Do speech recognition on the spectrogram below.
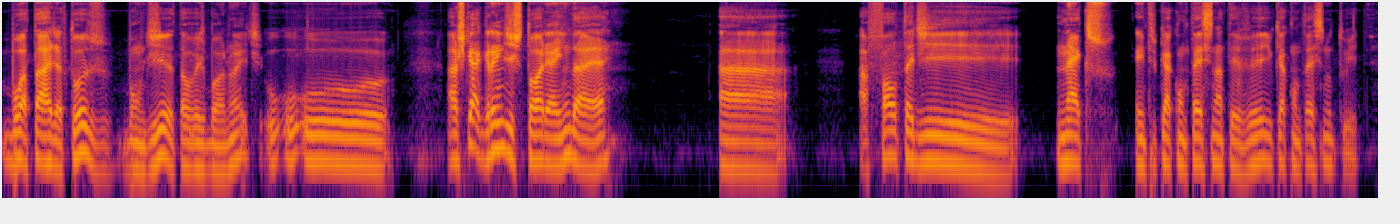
boa tarde a todos, bom dia, talvez boa noite. O, o, o, Acho que a grande história ainda é a, a falta de nexo entre o que acontece na TV e o que acontece no Twitter.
